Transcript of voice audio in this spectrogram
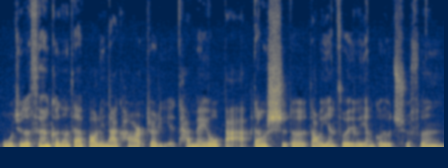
我觉得，虽然可能在保琳娜·卡尔这里，他没有把当时的导演做一个严格的区分，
